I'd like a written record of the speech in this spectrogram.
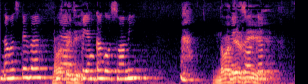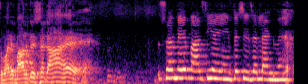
नमस्ते सर। नमस्ते जी। प्रियंका गोस्वामी। नमस्ते जी। तुम्हारे बाल कृष्ण कहाँ है? सर मेरे पास ही है यहीं पे स्विट्जरलैंड में।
